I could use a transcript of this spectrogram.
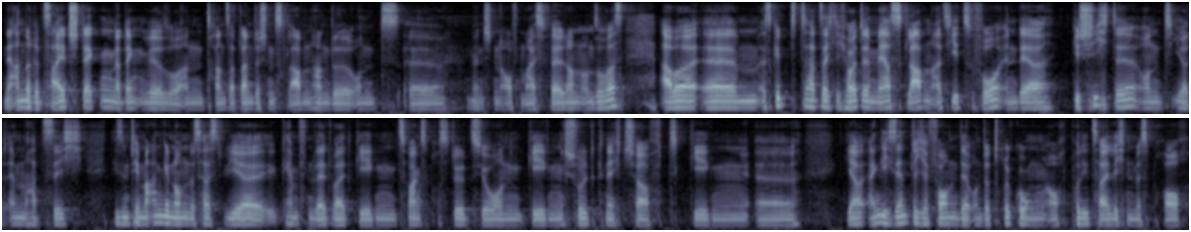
eine andere Zeit stecken. Da denken wir so an transatlantischen Sklavenhandel und äh, Menschen auf Maisfeldern und sowas. Aber ähm, es gibt tatsächlich heute mehr Sklaven als je zuvor in der Geschichte und IJM hat sich diesem Thema angenommen. Das heißt, wir kämpfen weltweit gegen Zwangsprostitution, gegen Schuldknechtschaft, gegen äh, ja, eigentlich sämtliche Formen der Unterdrückung, auch polizeilichen Missbrauch.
